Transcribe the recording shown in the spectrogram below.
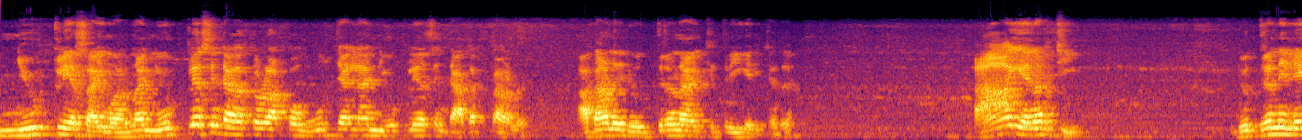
ന്യൂക്ലിയസ് ആയി മാറുന്നു. ആ ന്യൂക്ലിയസിന്റെ അകത്തുള്ള അപ്പോൾ ഊർജം എല്ലാം ന്യൂക്ലിയസിന്റെ അകത്താണ്. അതാണ് രുദ്രനായി ചിത്രീകരിച്ചത്. ആ എനർജി രുദ്രനിലെ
